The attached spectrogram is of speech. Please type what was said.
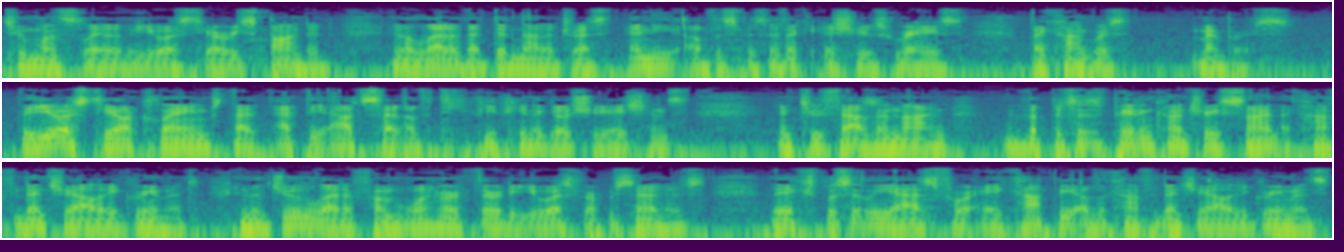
Two months later, the USTR responded in a letter that did not address any of the specific issues raised by Congress members. The USTR claims that at the outset of the TPP negotiations in 2009, the participating countries signed a confidentiality agreement. In the June letter from 130 U.S. representatives, they explicitly asked for a copy of the confidentiality agreements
